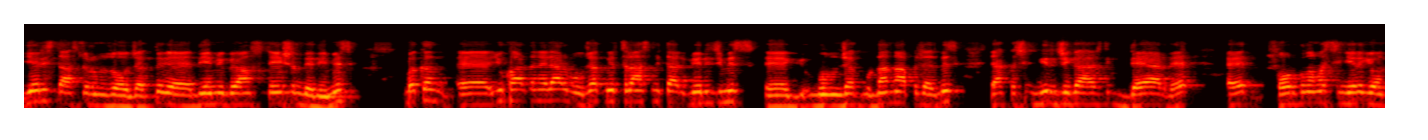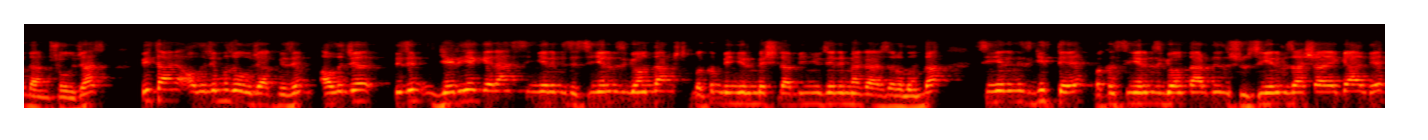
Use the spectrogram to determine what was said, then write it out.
yer istasyonumuz olacaktı. E, DMI Ground Station dediğimiz. Bakın e, yukarıda neler bulacak? Bir transmitter vericimiz e, bulunacak. Buradan ne yapacağız biz? Yaklaşık 1 GHz'lik değerde evet sorgulama sinyali göndermiş olacağız. Bir tane alıcımız olacak bizim. Alıcı bizim geriye gelen sinyalimizi, sinyalimizi göndermiştik. Bakın 1025 ila 1150 MHz aralığında. Sinyalimiz gitti. Bakın sinyalimizi gönderdiğinizi düşünün. Sinyalimiz aşağıya geldi.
